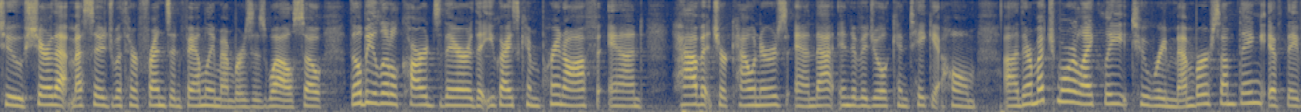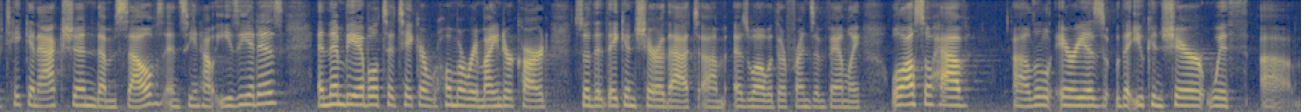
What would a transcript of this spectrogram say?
to share that message with her friends and family members as well. So there'll be little cards there that you guys can print off and have at your counters, and that individual can take it home. Uh, they're much more likely to remember something if they've taken action themselves and seen how easy it is, and then be able to take a, home a reminder card so that they can share that um, as well with their friends and family. We'll also have uh, little areas that you can share with. Um,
